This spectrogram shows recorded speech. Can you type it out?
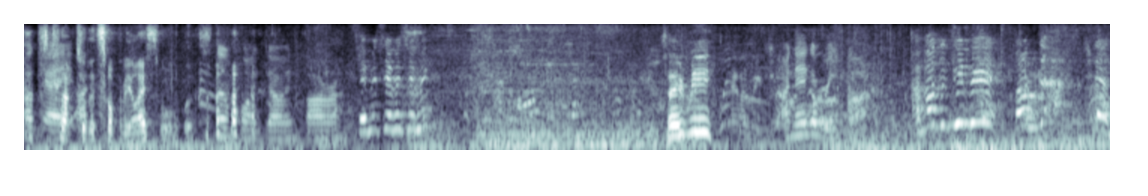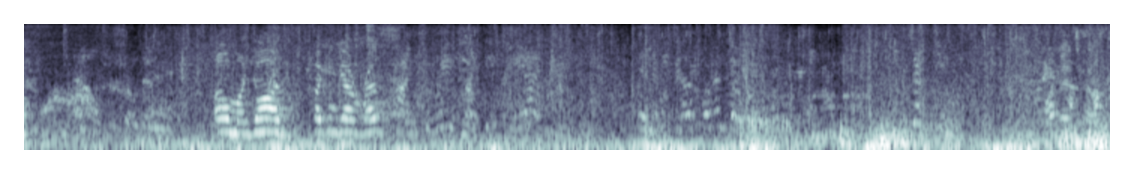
It's Okay, trapped I- at the top of the ice wall. There's no point going, Pharah. Save me, save me, save me! Save me. I'm gonna go Reaper. I got the TP! But I'm dead! Dead. Oh my god, if I can get a res. Time to raise my VPN. Enemy teleporter low. Ejecting. Mid health.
